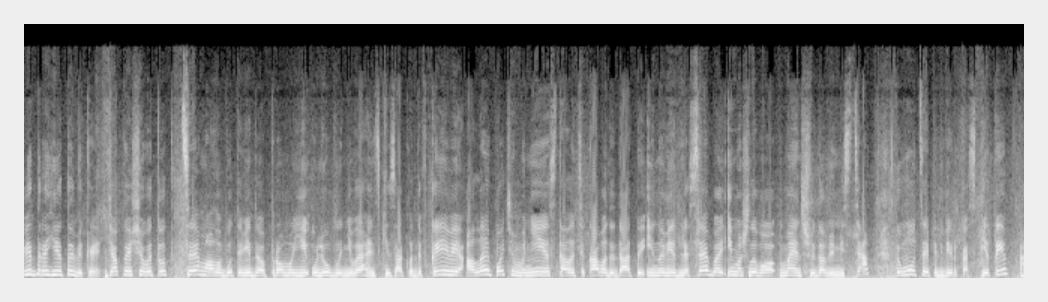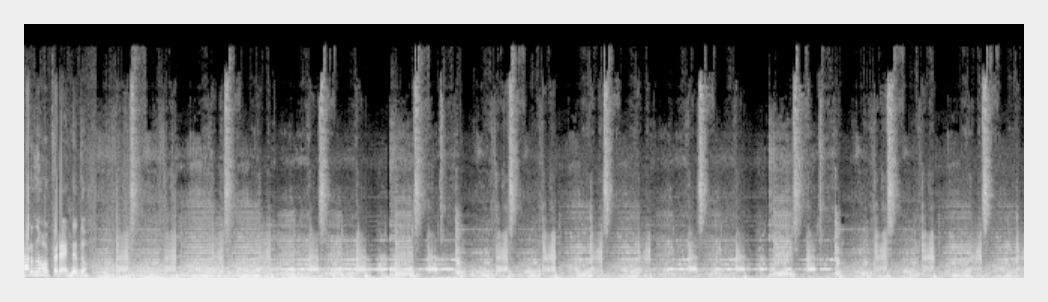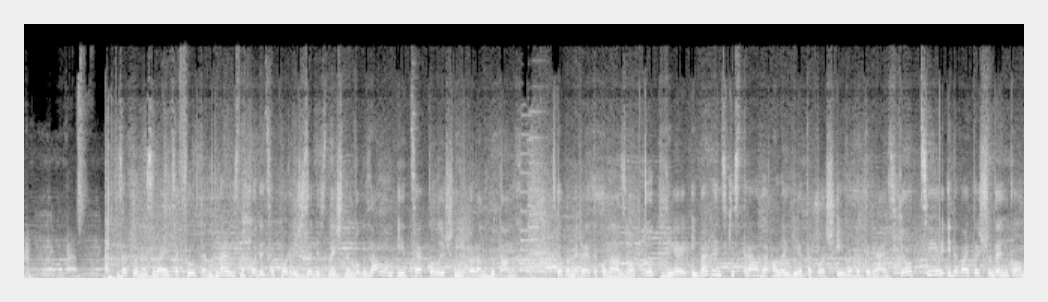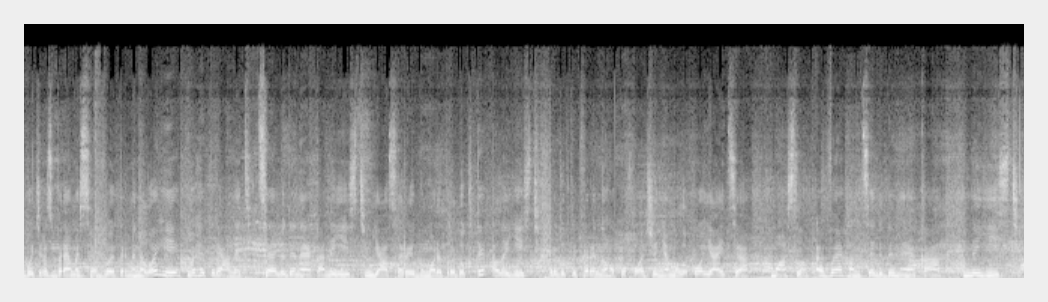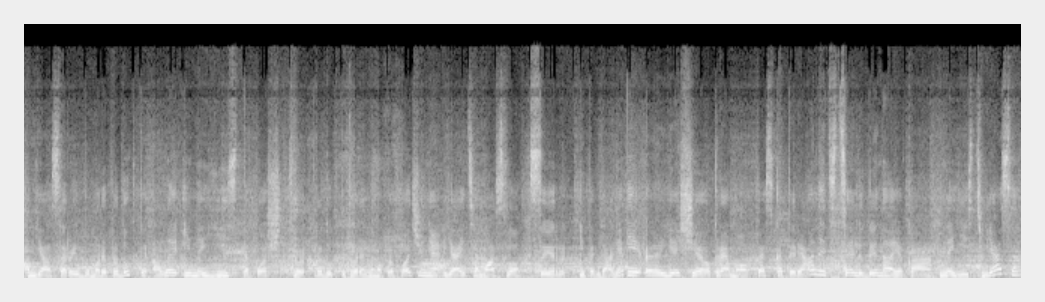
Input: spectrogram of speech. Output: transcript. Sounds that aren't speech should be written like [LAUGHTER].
Привіт, дорогі ютубіки! Дякую, що ви тут. Це мало бути відео про мої улюблені веганські заклади в Києві, але потім мені стало цікаво додати і нові для себе, і можливо менш відомі місця. Тому це підбірка з п'яти. Гарного перегляду! Заклад називається Fruit and Veg, знаходиться поруч з залізничним вокзалом, і це колишній орангутанг. Хто пам'ятає таку назву? Тут є і веганські страви, але є також і вегетаріанські опції. І давайте швиденько, мабуть, розберемося в термінології. Вегетаріанець це людина, яка не їсть м'яса, рибу, морепродукти, але їсть продукти тваринного походження, молоко, яйця, масло. Е, Веган це людина, яка не їсть м'яса, рибу, морепродукти, але і не їсть також продукти тваринного проходження, яйця, масло, сир і так далі. І е, є ще окремо пескатеріанець це людина, яка не їсть м'яса,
